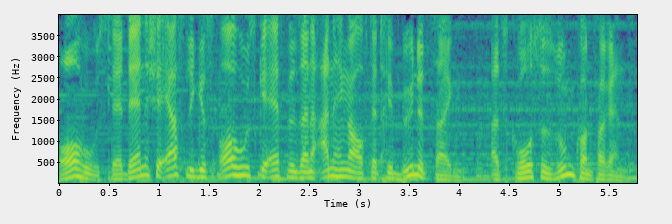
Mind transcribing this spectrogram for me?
Aarhus. Der dänische Erstligist Aarhus GF will seine Anhänger auf der Tribüne zeigen. Als große Zoom-Konferenz.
